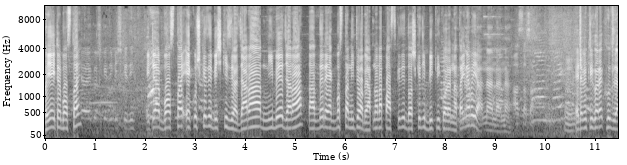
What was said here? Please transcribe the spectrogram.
ভাইয়া বস্তায়? এটার বস্তায় একুশ কেজি বিশ কেজি হয়। যারা নিবে যারা তাদের এক বস্তা নিতে হবে। আপনারা পাঁচ কেজি দশ কেজি বিক্রি করেন না তাই না ভাইয়া? না না না। আচ্ছা আচ্ছা। এটা বিক্রি করে আচ্ছা খুচরা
